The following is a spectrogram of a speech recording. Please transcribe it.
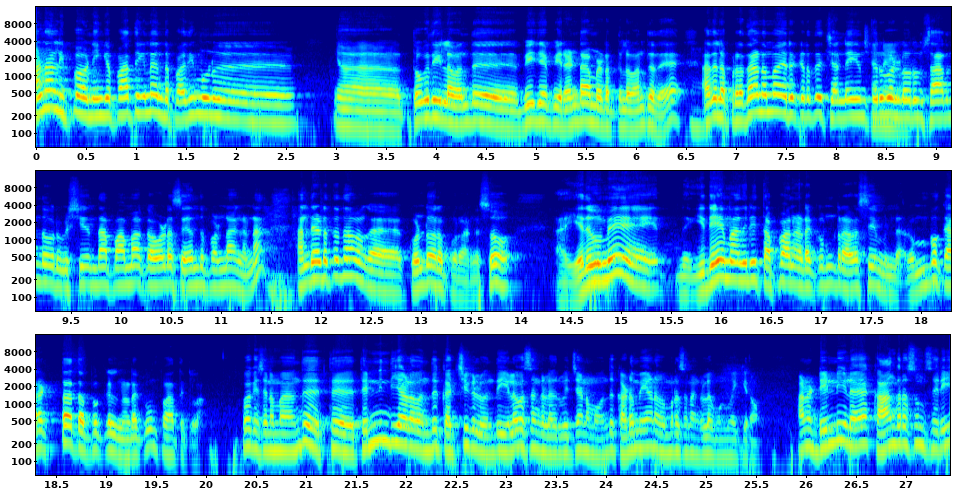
ஆனால் இப்போ நீங்கள் பார்த்தீங்கன்னா இந்த பதிமூணு தொகுதியில் வந்து பிஜேபி ரெண்டாம் இடத்துல வந்தது. அதில் பிரதானமாக இருக்கிறது சென்னையும் திருவள்ளூரும் சார்ந்த ஒரு விஷயம்தான். பாமகவோட சேர்ந்து பண்ணாங்கன்னா அந்த இடத்த தான் அவங்க கொண்டு வர போகிறாங்க ஸோ எதுவுமே இதே மாதிரி தப்பாக நடக்கும்ன்ற அவசியம் இல்லை. ரொம்ப கரெக்டாக தப்புக்கள் நடக்கும் பார்த்துக்கலாம் ஓகே சார் நம்ம வந்து தெ தென்னிந்தியாவில் வந்து கட்சிகள் வந்து இலவசங்கள் அறிவிச்சா நம்ம வந்து கடுமையான விமர்சனங்களை முன்வைக்கிறோம். ஆனா டெல்லியில காங்கிரஸும் சரி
